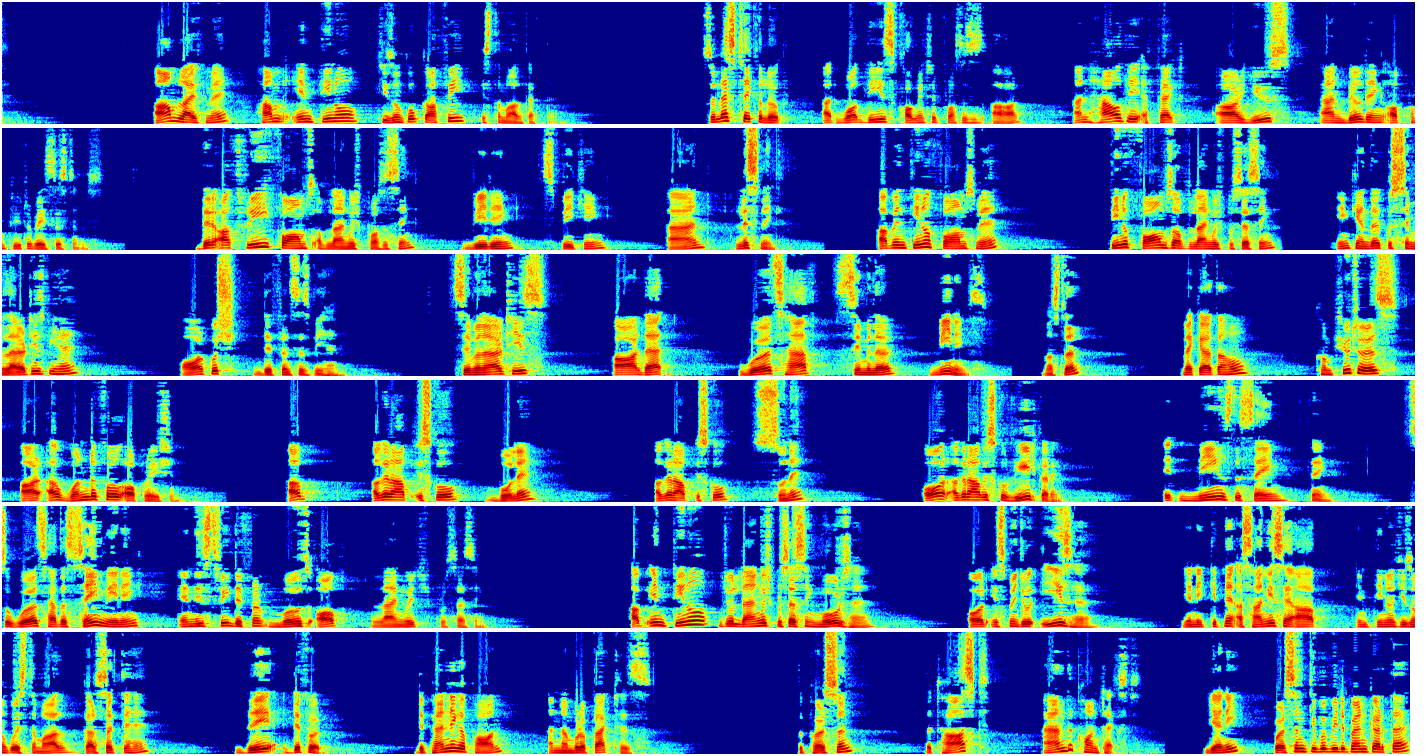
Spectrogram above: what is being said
عام life میں ہم ان تینوں چیزوں کو کافی استعمال کرتے ہیں۔ So let's take a look at what these cognitive processes are and how the effect our use and building of computer base systems there are three forms of language processing reading speaking and listening اب ان تینوں forms میں تینوں forms of language processing ان کے اندر کچھ similarities بھی ہیں اور کچھ ڈفرینسز بھی ہیں۔ Similarities are that words have similar meanings مثلاً میں کہتا ہوں computers are a wonderful operation اب اگر آپ اس کو بولیں، اگر آپ اس کو سنیں، اور اگر آپ اس کو ریڈ کریں it means the same thing so words have the same meaning in these three different modes of language processing اب ان تینوں جو لینگویج پروسیسنگ موڈز ہیں اور اس میں جو ایز ہے یعنی کتنے آسانی سے آپ ان تینوں چیزوں کو استعمال کر سکتے ہیں they differ depending upon a number of factors the person the task and the context یعنی پرسن کے اوپر بھی ڈپینڈ کرتا ہے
